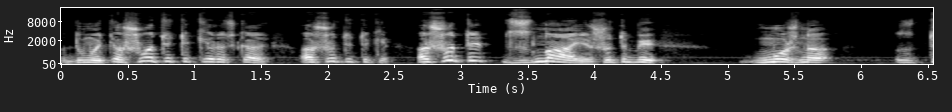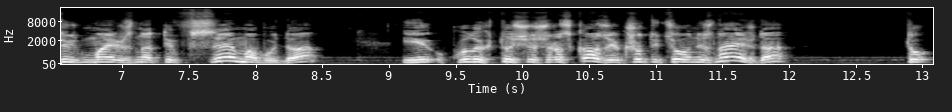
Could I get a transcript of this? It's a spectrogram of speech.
думають, а що ти таке розкажеш? А що ти таке? А що ти знаєш, що тобі можна, ти маєш знати все, мабуть, да? І коли хтось щось розказує, якщо ти цього не знаєш, да? То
